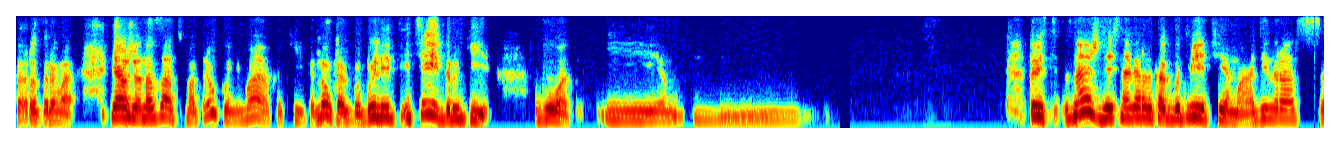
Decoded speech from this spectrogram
разрываю. Я уже назад смотрю, понимаю, какие-то, ну, как бы были и те, и другие. Вот. И то есть, знаешь, здесь, наверное, как бы две темы. Один раз э,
